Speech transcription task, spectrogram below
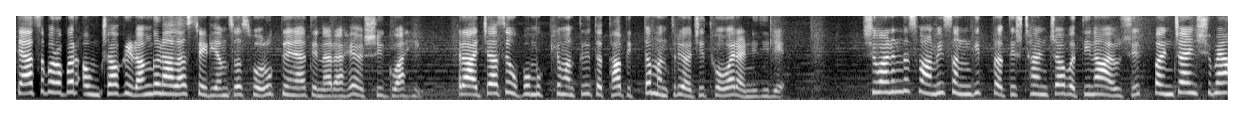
त्याचबरोबर औंच्या क्रीडांगणाला स्टेडियमचं स्वरूप देण्यात येणार आहे अशी ग्वाही राज्याचे उपमुख्यमंत्री तथा वित्तमंत्री अजित पवार यांनी दिली. आहे शिवानंद स्वामी संगीत प्रतिष्ठानच्या वतीनं आयोजित पंच्याऐंशीव्या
